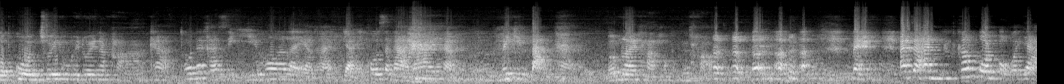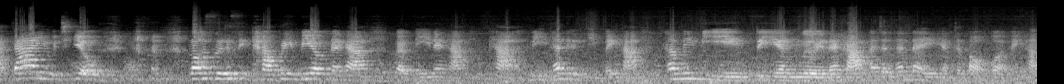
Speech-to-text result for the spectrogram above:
รบกวนช่วยดูให้ด้วยนะคะ ค่ะ โทษนะคะสียี่ห้ออะไรอะคะอยากให้โฆษณาได้ค่ะ ไม่คิดตังค์ค่ะ ไม่เป็นไรค่ะขอบคุณค่ะแหมอาจารย์ข้างบนบอกว่าอยากได้อยู่เชียวรอซื้อสินค้าพรีเมียมนะคะ แบบนี้นะคะ ค่ะ มีท่านอื่นอีกไหมคะ ถ้าไม่มีเรียงเลยนะคะ อาจารย์ท่านใดอยากจะตอบก่อนไหมคะ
